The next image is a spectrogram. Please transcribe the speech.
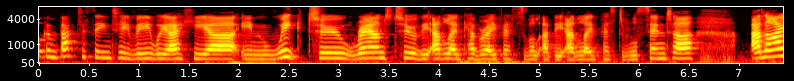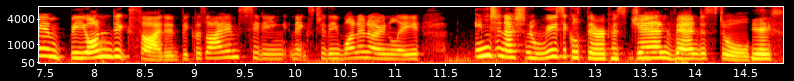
welcome back to Scene TV. We are here in week two, round two of the Adelaide Cabaret Festival at the Adelaide Festival Centre. And I am beyond excited because I am sitting next to the one and only international musical therapist, Jan van de Stool. Yes.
